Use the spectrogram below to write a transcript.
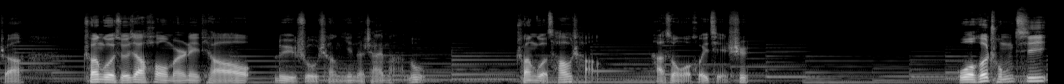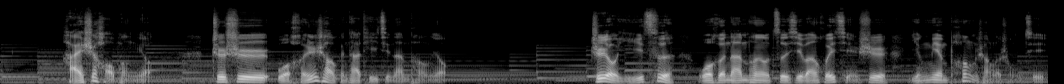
着，穿过学校后门那条绿树成荫的窄马路，穿过操场，他送我回寝室。我和重七还是好朋友，只是我很少跟他提起男朋友。只有一次，我和男朋友自习完回寝室，迎面碰上了重七。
